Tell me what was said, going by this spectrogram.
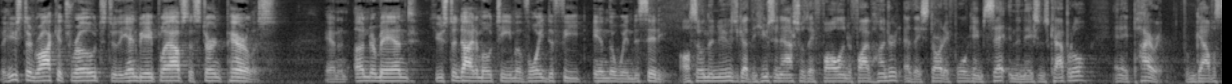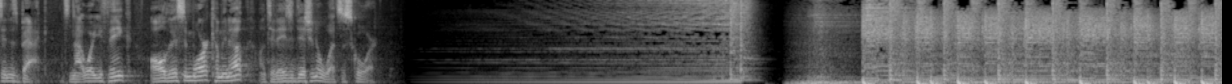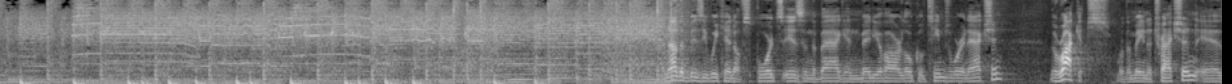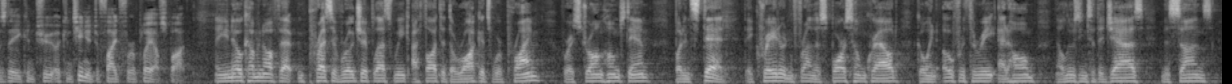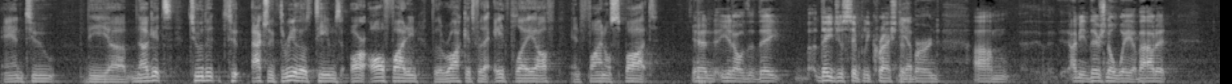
The Houston Rockets' road to the NBA playoffs has turned perilous, and an undermanned Houston Dynamo team avoid defeat in the Windy City. Also in the news, you got the Houston Astros. They fall under 500 as they start a four-game set in the nation's capital, and a pirate from Galveston is back. It's not what you think. All this and more coming up on today's edition of What's the Score. Another busy weekend of sports is in the bag, and many of our local teams were in action. The Rockets were the main attraction as they uh, continued to fight for a playoff spot. Now, you know, coming off that impressive road trip last week, I thought that the Rockets were prime for a strong homestand, but instead, they cratered in front of the sparse home crowd, going 0 for 3 at home, now losing to the Jazz, the Suns, and to the uh, Nuggets. Two of the two, actually three of those teams are all fighting for the Rockets for the eighth playoff and final spot. And, you know, they, they just simply crashed and Yep. burned. Um, I mean, there's no way about it.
